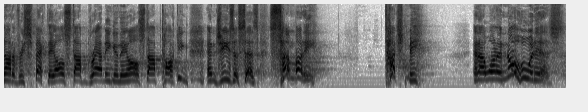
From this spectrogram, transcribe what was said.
out of respect, they all stop grabbing and they all stop talking. And Jesus says, Somebody touched me, and I want to know who it is.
